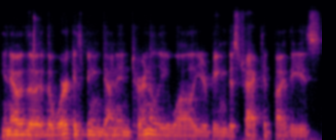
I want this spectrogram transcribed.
You know the the work is being done internally while you're being distracted by these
